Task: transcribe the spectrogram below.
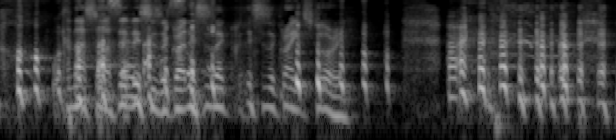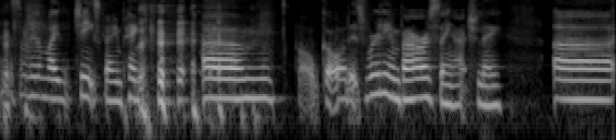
and that's, I think this is a great this is a this is a great story. Something like my cheeks going pink. Um, oh God, it's really embarrassing. Actually, uh,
